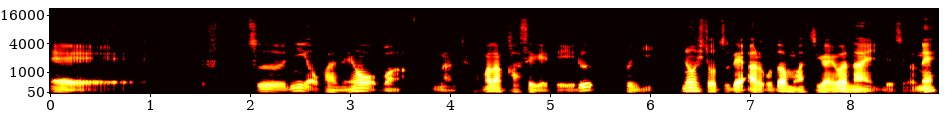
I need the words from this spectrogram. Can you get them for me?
えー、普通にお金を、まあ、なんていうのかな、稼げている国の一つであることは間違いはないんですよね。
